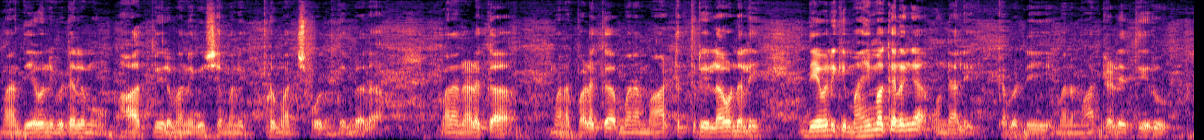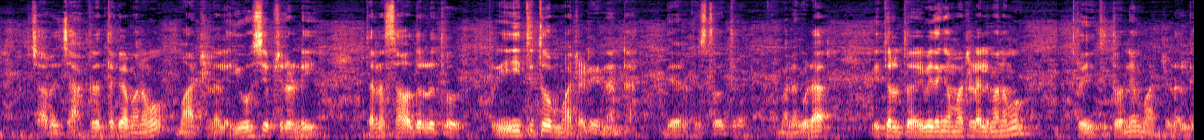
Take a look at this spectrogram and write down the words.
మన దేవుని బిడ్డలము ఆత్మీయులం అనే విషయం మనం ఎప్పుడు మర్చిపోతుంది కదా మన నడక మన పడక మన మాట తీరు ఎలా ఉండాలి? దేవునికి మహిమకరంగా ఉండాలి. కాబట్టి మనం మాట్లాడే తీరు చాలా జాగ్రత్తగా మనము మాట్లాడాలి. యోసేపు చూడండి తన సహోదరులతో ప్రీతితో మాట్లాడిండంట. దేవునికి స్తోత్రం. మనం కూడా ఇతరులతో ఏ విధంగా మాట్లాడాలి మనము? ప్రీతితోనే మాట్లాడాలి.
